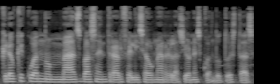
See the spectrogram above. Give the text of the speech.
creo que cuando más vas a entrar feliz a una relación es cuando tú estás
